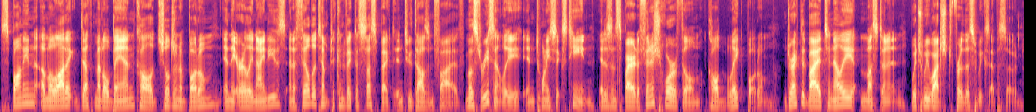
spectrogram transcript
spawning a melodic death metal band called Children of Bodom in the early 90s and a failed attempt to convict a suspect in 2005. Most recently, in 2016, it has inspired a Finnish horror film called Lake Bodom, directed by Taneli Mustonen, which we watched for this week's episode.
